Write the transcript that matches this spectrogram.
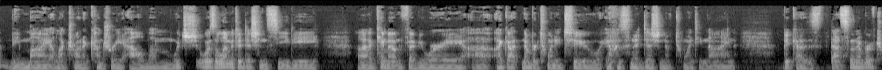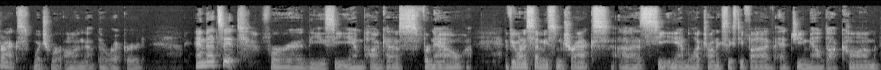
the My Electronic Country album, which was a limited edition CD. Uh, came out in February. Uh, I got number 22. It was an edition of 29 because that's the number of tracks which were on the record. And that's it for the CEM podcasts for now. If you want to send me some tracks, uh, cemelectronic65 at gmail.com.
